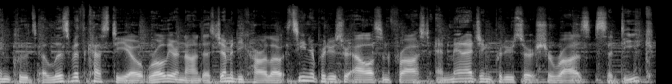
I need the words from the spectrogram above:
includes Elizabeth Castillo, Rolly Hernandez, Gemma DiCarlo, senior producer Allison Frost, and managing producer Shiraz Sadiq.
